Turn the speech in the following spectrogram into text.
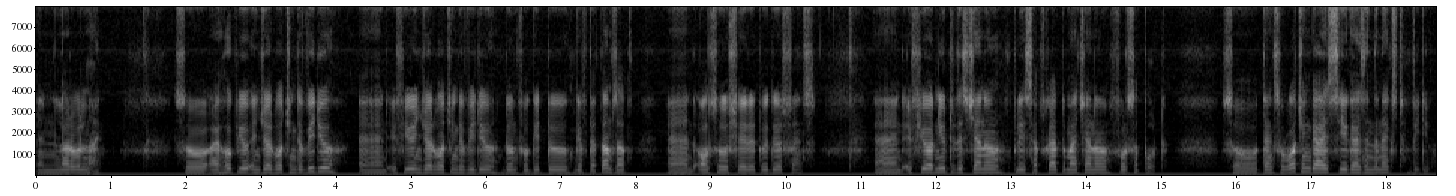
in Laravel 9 so I hope you enjoyed watching the video and if you enjoyed watching the video don't forget to give the thumbs up and also share it with your friends. And if you are new to this channel please subscribe to my channel for support. So thanks for watching guys. See you guys in the next video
